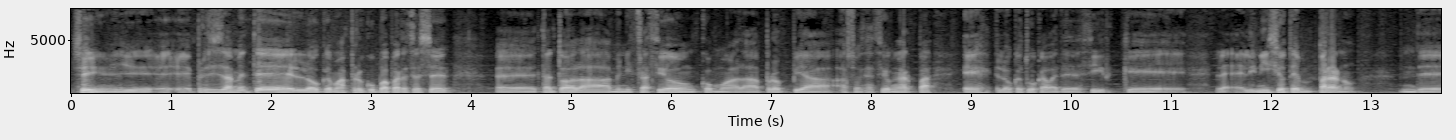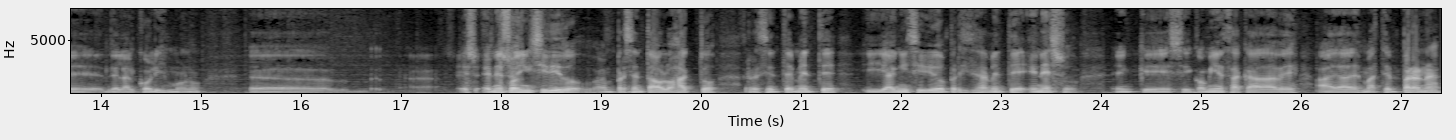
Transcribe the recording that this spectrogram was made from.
Sí, eh, eh, precisamente lo que más preocupa parece ser eh, tanto a la administración como a la propia asociación ARPA es lo que tú acabas de decir, que el inicio temprano del alcoholismo, ¿no? En eso ha incidido, han presentado los actos recientemente y han incidido precisamente en eso, en que se comienza cada vez a edades más tempranas,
